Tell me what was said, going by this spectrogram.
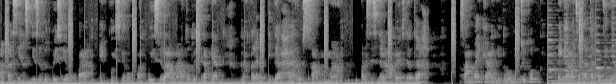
apa sih yang disebut puisi rupa? Eh puisi rupa. Puisi lama atau puisi rakyat? Nah kalian tidak harus sama persis dengan apa yang sudah sampaikan gitu. Cukup pegang aja kata kuncinya.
